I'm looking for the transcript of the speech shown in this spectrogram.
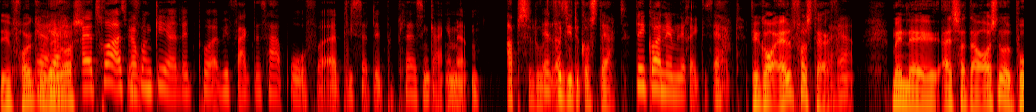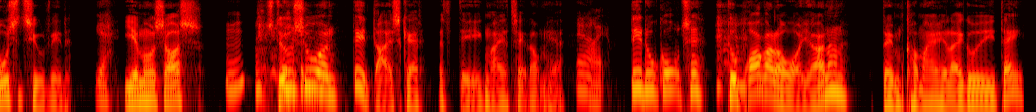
det er frygteligt Ja. ja. Og også. jeg tror også, vi fungerer lidt på, at vi faktisk har brug for at blive sat lidt på plads en gang imellem. Absolut, Ellers- fordi det går stærkt. Det går nemlig rigtig stærkt. Det går alt for stærkt. Ja. Men øh, altså, der er også noget positivt ved det. Ja. Hjemme hos os, Mm. støvsugeren, det er dig, skat. Altså, det er ikke mig, jeg taler om her. Ja. Nej. Det er du god til. Du brokker dig over hjørnerne. Dem kommer jeg heller ikke ud i i dag.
